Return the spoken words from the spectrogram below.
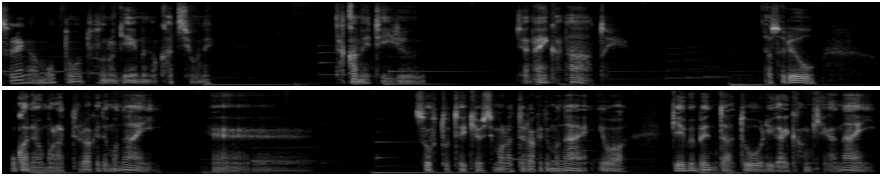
それがもっともっとそのゲームの価値をね高めているじゃないかなという。それをお金をもらってるわけでもないえー、ソフト提供してもらってるわけでもない要はゲームベンダーと利害関係がない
